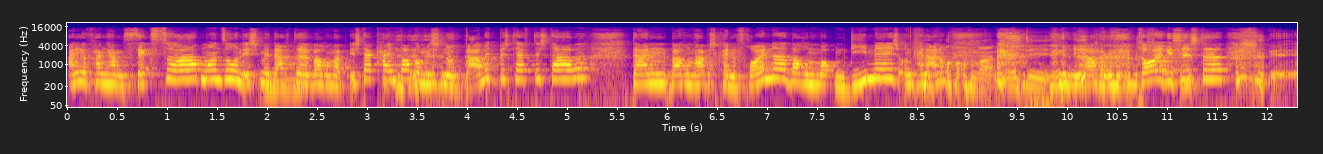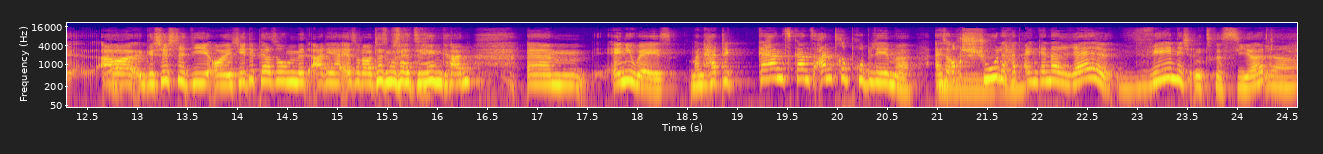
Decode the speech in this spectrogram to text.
angefangen haben, Sex zu haben und so, und ich mir mhm. dachte, warum habe ich da keinen Bock und mich nur damit beschäftigt habe. Dann, warum habe ich keine Freunde, warum mobben die mich und keine Ahnung. Oh Mann, die. ja, traurige Geschichte, aber ja. Geschichte, die euch jede Person mit ADHS oder Autismus erzählen kann. Ähm, anyways, man hatte ganz, ganz andere Probleme. Also auch mhm. Schule hat einen generell wenig interessiert. Ja,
